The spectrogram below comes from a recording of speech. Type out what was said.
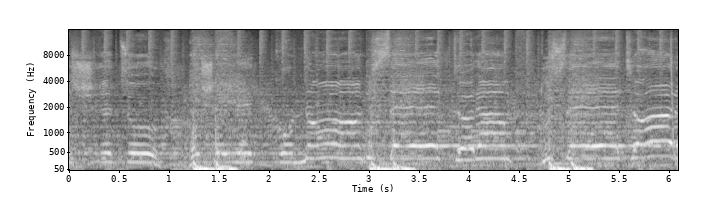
عشق تو حشه گناه دوست دارم دوست دارم.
